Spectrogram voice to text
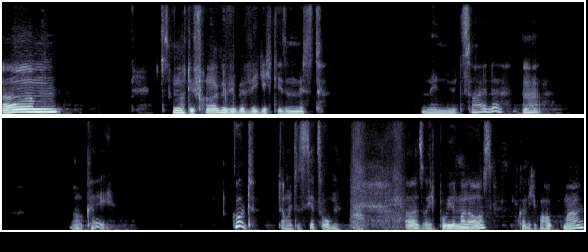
Ähm, jetzt nur noch die Frage, wie bewege ich diesen Mist? Menüzeile? Ah, Okay. Gut, damit ist es jetzt oben. Also, ich probiere mal aus. Kann ich überhaupt mal?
